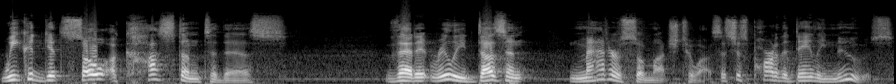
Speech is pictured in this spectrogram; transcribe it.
We could get so accustomed to this that it really doesn't matter so much to us. It's just part of the daily news.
